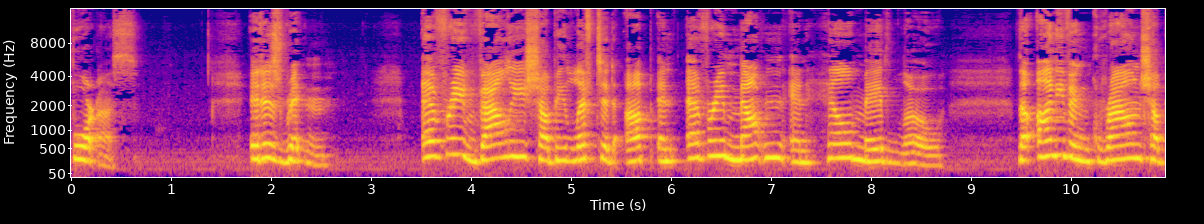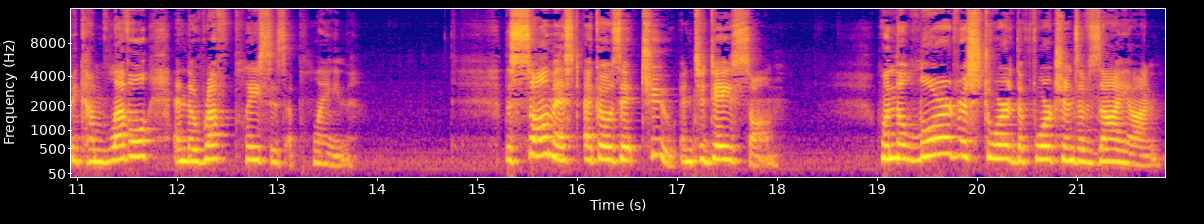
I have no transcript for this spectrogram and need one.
for us. It is written, Every valley shall be lifted up, and every mountain and hill made low. The uneven ground shall become level, and the rough places a plain. The psalmist echoes it too in today's psalm. When the Lord restored the fortunes of Zion,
